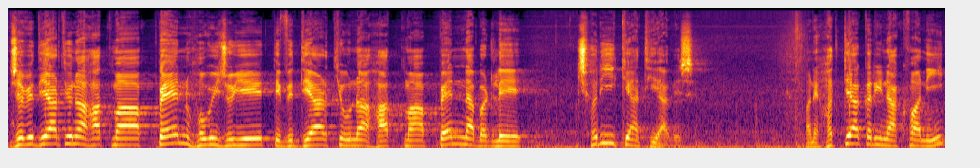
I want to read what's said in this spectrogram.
જે વિદ્યાર્થીઓના હાથમાં પેન હોવી જોઈએ તે વિદ્યાર્થીઓના હાથમાં પેનના બદલે છરી ક્યાંથી આવે છે? અને હત્યા કરી નાખવાની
